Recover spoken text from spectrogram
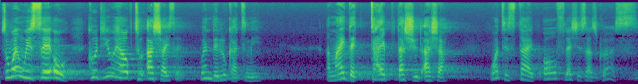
So when we say, Oh, could you help to usher? I said, When they look at me, am I the type that should usher? What is type? All flesh is as grass.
